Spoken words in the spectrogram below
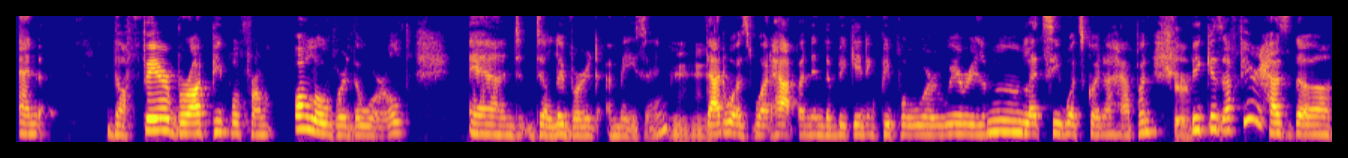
and the fair brought people from all over the world and delivered amazing. Mm-hmm. That was what happened in the beginning. People were weary. Mm, let's see what's going to happen. Sure. Because a fair has the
